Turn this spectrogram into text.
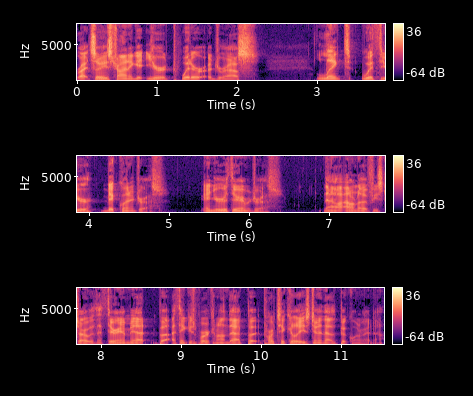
Right, so he's trying to get your Twitter address linked with your Bitcoin address and your Ethereum address. Now, I don't know if he started with Ethereum yet, but I think he's working on that. But particularly, he's doing that with Bitcoin right now.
